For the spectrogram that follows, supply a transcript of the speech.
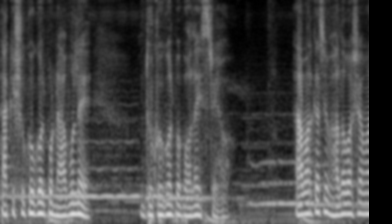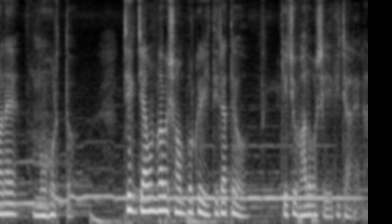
তাকে সুখগল্প না বলে দুঃখ গল্প বলাই শ্রেয়। আমার কাছে ভালোবাসা মানে মুহূর্ত। ঠিক যেমনভাবে সম্পর্কের ইতিটাতেও কিছু ভালোবাসা ইতি টানে না,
